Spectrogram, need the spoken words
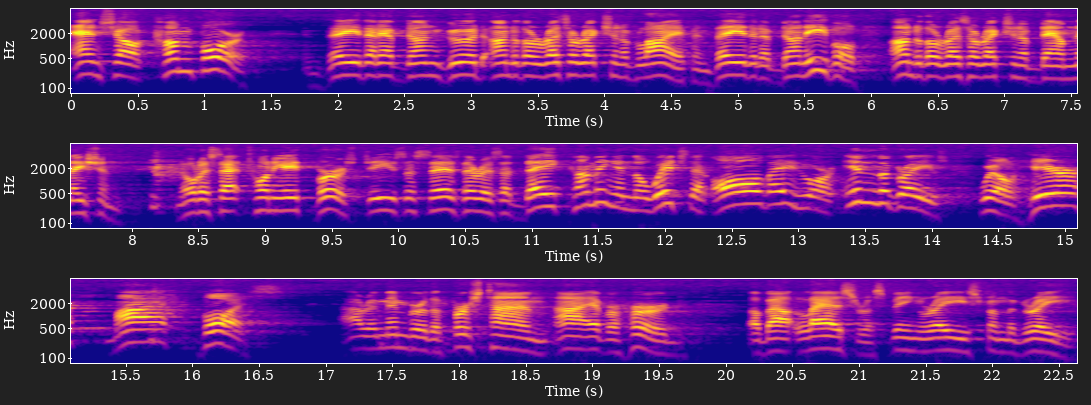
and shall come forth, and they that have done good unto the resurrection of life, and they that have done evil unto the resurrection of damnation. Notice that 28th verse. Jesus says, There is a day coming in the which that all they who are in the graves will hear my voice. I remember the first time I ever heard about Lazarus being raised from the grave.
